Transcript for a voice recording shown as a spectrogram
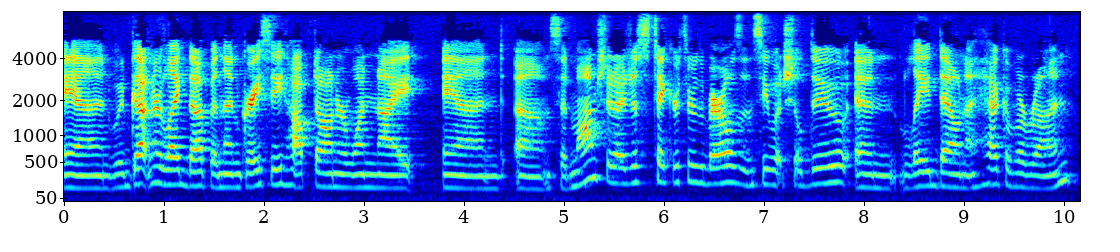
and we'd gotten her legged up and then Gracie hopped on her one night and um, said, Mom, should I just take her through the barrels and see what she'll do? And laid down a heck of a run.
